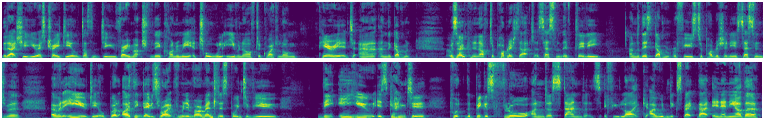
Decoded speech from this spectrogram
that actually a US trade deal doesn't do very much for the economy at all, even after quite a long period. Uh, and the government was open enough to publish that assessment. They've clearly, under this government, refused to publish any assessment of, a, of an EU deal. But I think David's right. From an environmentalist point of view, the EU is going to put the biggest flaw under standards, if you like. I wouldn't expect that in any other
